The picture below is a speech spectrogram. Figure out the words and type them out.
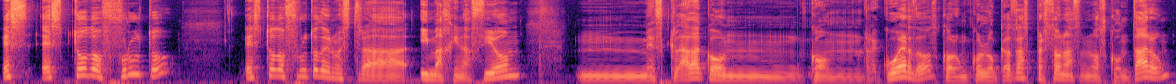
Es, es, todo fruto, es todo fruto de nuestra imaginación mm, mezclada con, con recuerdos, con, con, lo que otras personas nos contaron,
